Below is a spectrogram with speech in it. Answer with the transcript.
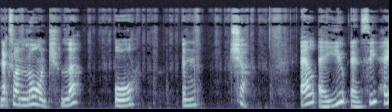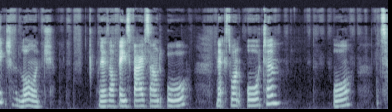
Next one, launch, l, or, n, ch. L-A-U-N-C-H, launch. There's our phase five sound, or. Next one, autumn, or, t,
